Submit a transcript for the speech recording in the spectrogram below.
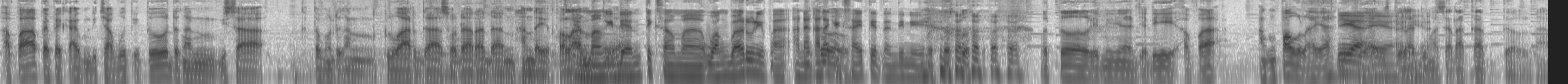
apa PPKM dicabut itu dengan bisa ketemu dengan keluarga, saudara dan handai tolan. Emang ya. identik sama uang baru nih Pak. Anak-anak excited nanti nih. betul betul ininya jadi apa angpau lah ya, gitu Iya, ya iya, istilah di iya. masyarakat betul nah,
